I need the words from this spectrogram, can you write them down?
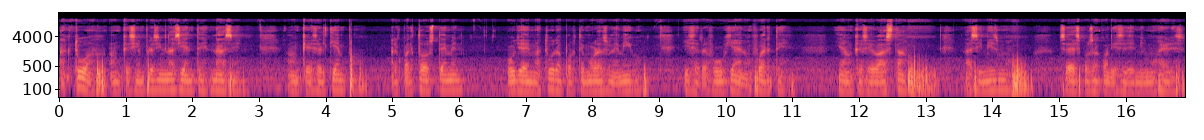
actúa, aunque siempre es innaciente, nace, aunque es el tiempo al cual todos temen, huye de matura por temor a su enemigo y se refugia en un fuerte, y aunque se basta a sí mismo, se desposa con mil mujeres.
